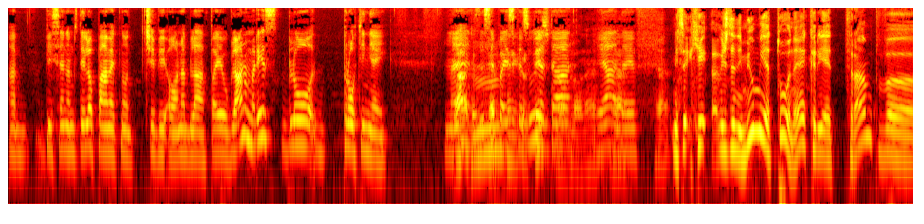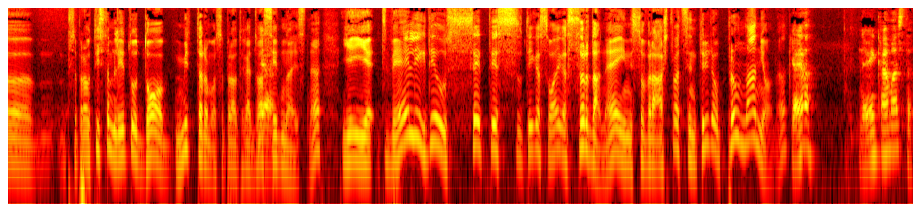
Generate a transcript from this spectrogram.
a bi se nam zdelo pametno, če bi ona bila. Pa je v glavnem res bilo proti njej. Ja, zdaj se pa izkazuje, da, bilo, ja, ja, da je. Ja. Mislim, he, veš, zanimivo mi je to, ne, ker je Trump v, se pravi, v tistem letu do midtermo, se pravi, 2017, ja. ne, je, je velik del vse te, tega svojega srda ne, in sovraštva centriral prav na njo. Ne. Ja, ja, ne vem, kaj imaste.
